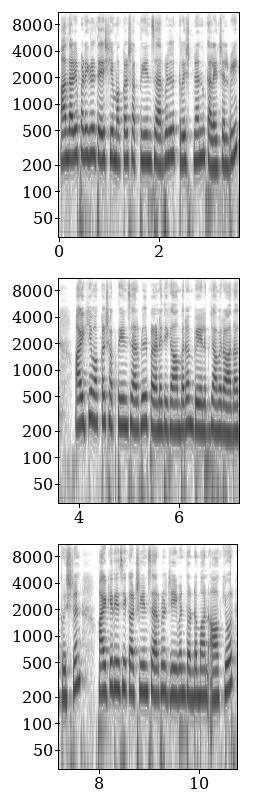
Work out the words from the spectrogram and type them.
அந்த அடிப்படையில் தேசிய மக்கள் சக்தியின் சார்பில் கிருஷ்ணன் கலைச்செல்வி ஐக்கிய மக்கள் சக்தியின் சார்பில் பழனி திகாம்பரம் வேலுச்சாமி ராதாகிருஷ்ணன் ஐக்கிய தேசிய கட்சியின் சார்பில் ஜீவன் தொண்டமான் ஆகியோர்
